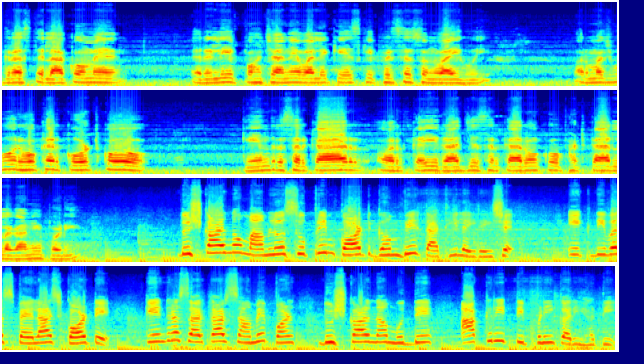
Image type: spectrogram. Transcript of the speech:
ग्रस्त इलाकों में रिलीफ पहुंचाने वाले केस की फिर से सुनवाई हुई और मजबूर होकर कोर्ट को केंद्र सरकार और कई राज्य सरकारों को फटकार लगानी पड़ी દુષ્કાળનો મામલો સુપ્રીમ કોર્ટ ગંભીરતાથી લઈ રહી છે એક દિવસ પહેલા જ કોર્ટે કેન્દ્ર સરકાર સામે પણ દુષ્કાળના મુદ્દે આકરી ટિપ્પણી કરી હતી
